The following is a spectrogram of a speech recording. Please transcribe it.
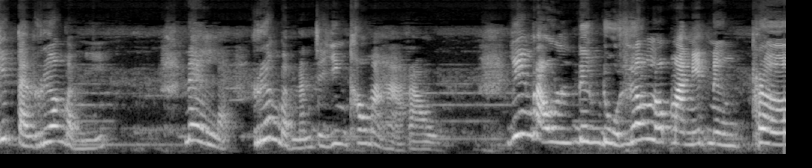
คิดแต่เรื่องแบบนี้นั่นแหละ เรื่องแบบนั้นจะยิ่งเข้ามาหาเรา ยิ่งเราดึงดูดเรื่องลบมานิดนึงเผลอ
